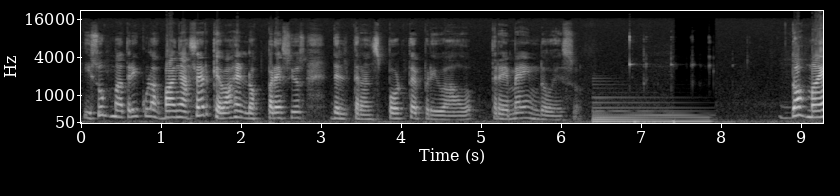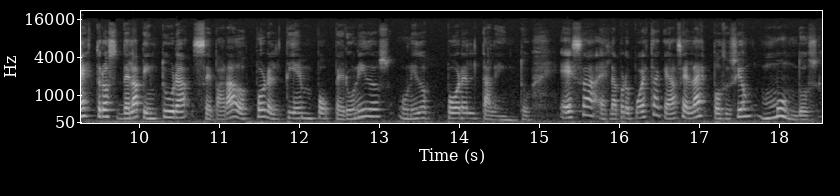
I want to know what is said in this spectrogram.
y sus matrículas van a hacer que bajen los precios del transporte privado. Tremendo eso. Dos maestros de la pintura separados por el tiempo, pero unidos, unidos por el talento. Esa es la propuesta que hace la exposición Mundos,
